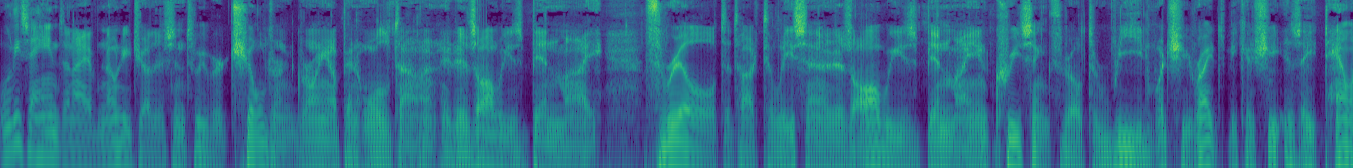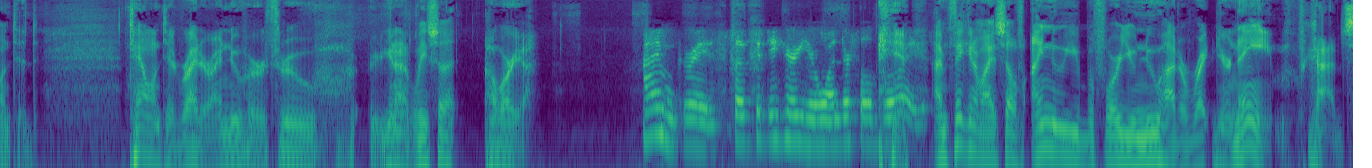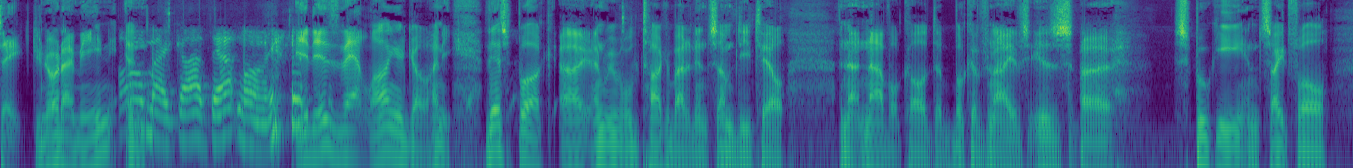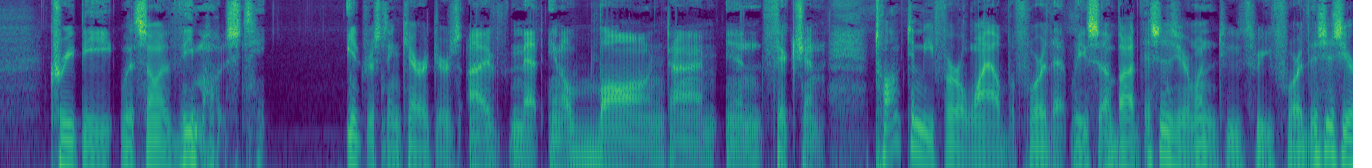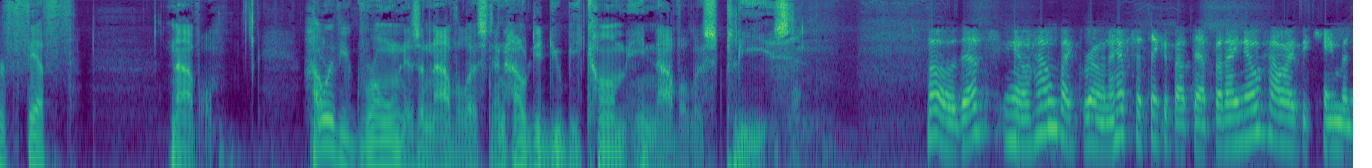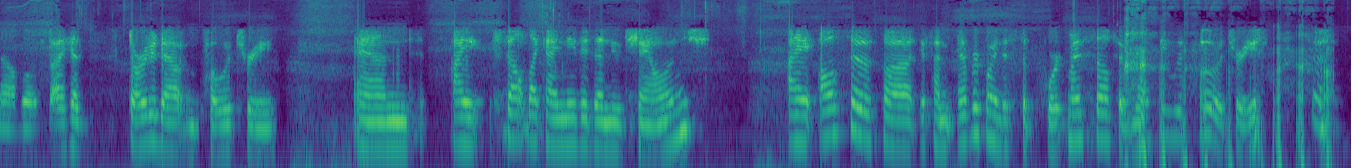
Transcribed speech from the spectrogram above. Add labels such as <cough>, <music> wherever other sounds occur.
Lisa Haines and I have known each other since we were children growing up in Old Town. It has always been my thrill to talk to Lisa, and it has always been my increasing thrill to read what she writes because she is a talented, talented writer. I knew her through, you know, Lisa, how are you? I'm great. It's so good to hear your wonderful <laughs> voice. I'm thinking to myself, I knew you before you knew how to write your name, <laughs> for God's sake. Do you know what I mean? Oh, and my God, that long. <laughs> it is that long ago, honey. This book, uh, and we will talk about it in some detail, a novel called The Book of Knives, is uh, spooky, insightful, creepy, with some of the most interesting characters I've met in a long time in fiction. Talk to me for a while before that, Lisa, about this is your one, two, three, four, this is your fifth novel. How have you grown as a novelist and how did you become a novelist, please? Oh, that's, you know, how have I grown? I have to think about that, but I know how I became a novelist. I had started out in poetry and I felt like I needed a new challenge. I also thought if I'm ever going to support myself, it won't be with <laughs> poetry.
